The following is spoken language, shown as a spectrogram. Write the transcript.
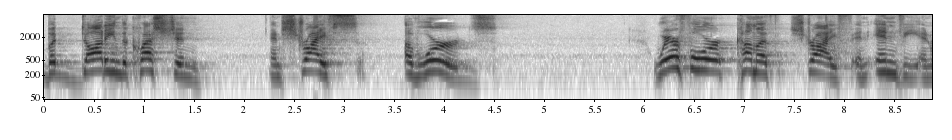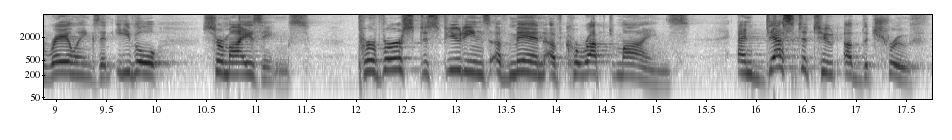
but dotting the question and strifes of words. Wherefore cometh strife and envy and railings and evil surmisings, perverse disputings of men of corrupt minds and destitute of the truth,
